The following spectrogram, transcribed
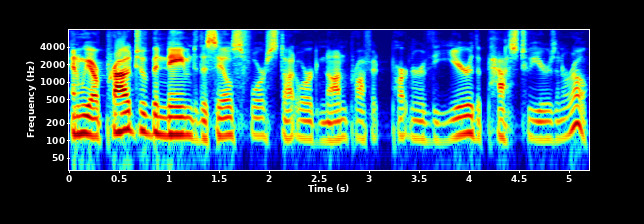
And we are proud to have been named the Salesforce.org Nonprofit Partner of the Year the past two years in a row.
